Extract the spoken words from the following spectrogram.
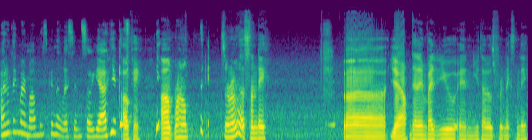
I don't think my mom is gonna listen. So yeah, you can. Okay. Um, Ronald. So remember that Sunday Uh, yeah, that I invited you and you thought it was for next Sunday?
